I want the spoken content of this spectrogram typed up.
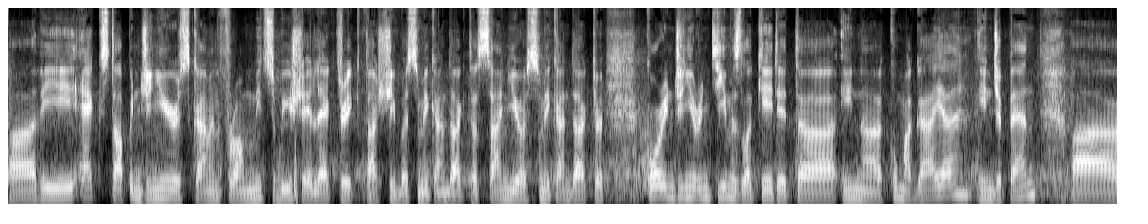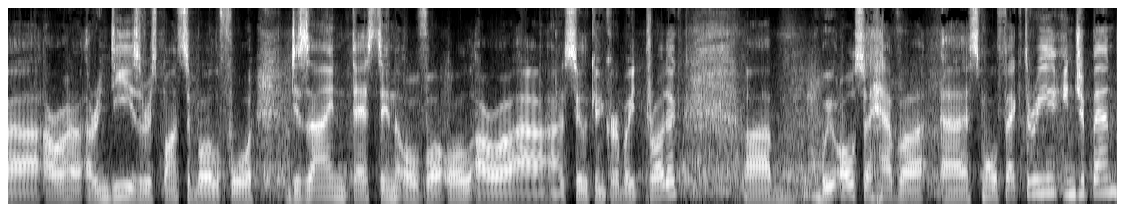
uh, the ex-top engineers coming from Mitsubishi Electric, Toshiba Semiconductor, Sanyo Semiconductor. Core engineering team is located uh, in uh, Kumagaya in Japan. our R&D is responsible for design testing of all our silicon carbide product. Uh, we also have a, a, small factory in Japan,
